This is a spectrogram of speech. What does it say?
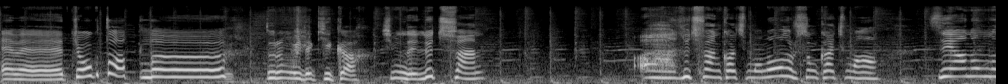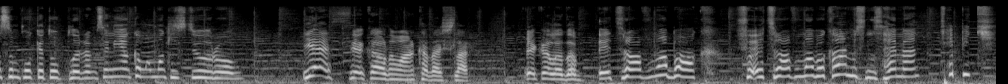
Evet çok tatlı. Durun bir dakika. Şimdi lütfen Ah lütfen kaçma ne olursun kaçma. Ziyan olmasın poke toplarım. Seni yakalamak istiyorum. Yes yakaladım arkadaşlar. Yakaladım. Etrafıma bak. Şu etrafıma bakar mısınız? Hemen tepik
